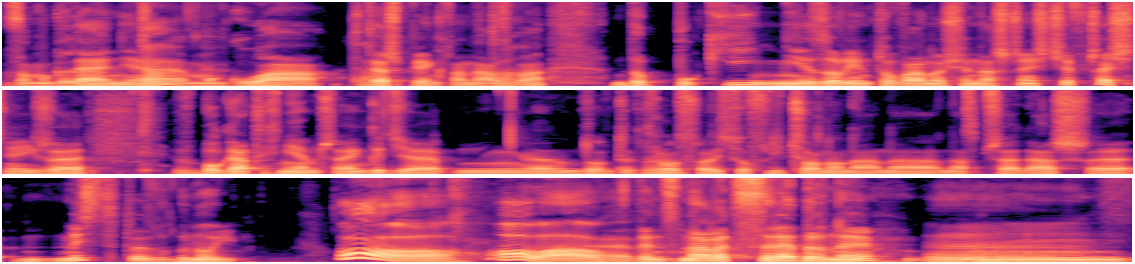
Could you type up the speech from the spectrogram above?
zamglenie, Tak. mgła, też piękna nazwa, dopóki nie zorientowano się na szczęście wcześniej, że w bogatych Niemczech, gdzie mm, do tych Rolls-Royce'ów liczono na, na, na sprzedaż, e, mist to jest gnój, O, o wow. e, więc nawet srebrny mm,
